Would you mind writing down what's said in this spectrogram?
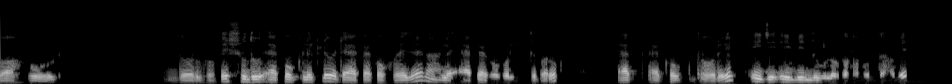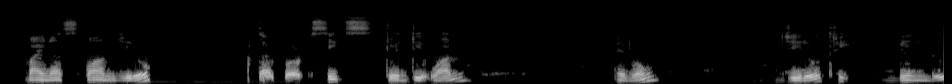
বাহুর দৈর্ঘ্যকে শুধু একক লিখলেও এটা এক একক হয়ে যায়, নাহলে এক এককও লিখতে পারো। এক একক ধরে এই যে এই বিন্দুগুলোর কথা বলতে হবে মাইনাস ওয়ান জিরো তারপর সিক্স টোয়েন্টি ওয়ান এবং জিরো থ্রি বিন্দু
